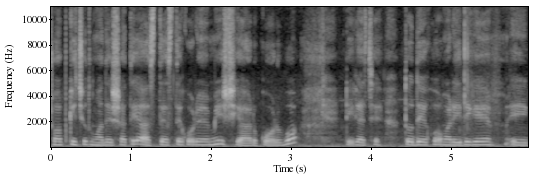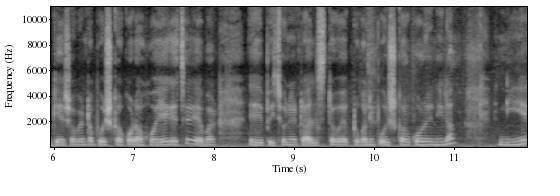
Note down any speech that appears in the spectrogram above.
সব কিছু তোমাদের সাথে আস্তে আস্তে করে আমি শেয়ার করব। ঠিক আছে? তো দেখো আমার এইদিকে এই গ্যাস ওভেনটা পরিষ্কার করা হয়ে গেছে। এবার পিছনে টাইলসটাও একটুখানি পরিষ্কার করে নিলাম। নিয়ে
